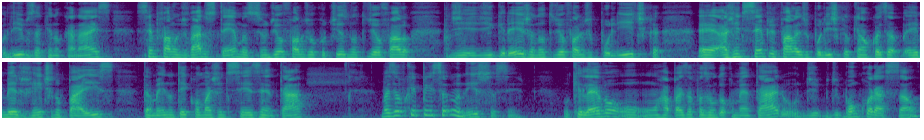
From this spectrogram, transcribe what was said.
livros aqui no canais, sempre falam de vários temas. Se um dia eu falo de ocultismo, outro dia eu falo de, de igreja, no outro dia eu falo de política. É, a gente sempre fala de política, que é uma coisa emergente no país, também não tem como a gente se isentar. Mas eu fiquei pensando nisso, assim. O que leva um, um rapaz a fazer um documentário de, de bom coração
